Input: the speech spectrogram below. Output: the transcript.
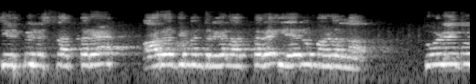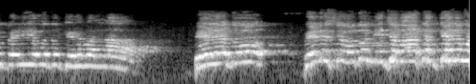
ಚೀಫ್ ಮಿನಿಸ್ಟರ್ ಆಗ್ತಾರೆ. ಆರೋಗ್ಯ ಮಂತ್ರಿಗಳಾಗ್ತಾರೆ. ಏನು ಮಾಡಲ್ಲ. ತುಳಿದು ಬೆಳೆಯೋದು ಗೆಲುವಲ್ಲ ಬೆಳೆದು, ಬೆಳೆಸೋದು ನಿಜವಾದ ಗೆಲುವ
